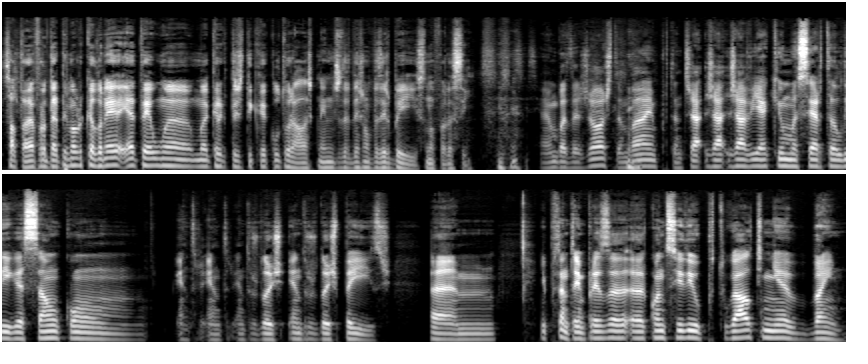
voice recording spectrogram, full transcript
Saltar a fronteira. Primeiro, Mercadona é, é, até uma, uma característica cultural, acho que nem nos deixam fazer BI, se não for assim. Sim, sim, sim. É um Badajoz também, portanto já, já, já havia aqui uma certa ligação com, entre, entre, entre, os, dois, entre os dois países. Um, e, portanto, a empresa, eh, quando decidiu Portugal, tinha bem,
